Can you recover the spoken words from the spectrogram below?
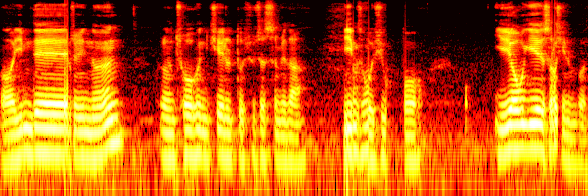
어, 임대할 수 있는 그런 좋은 기회를 또 주셨습니다. 이 방송 보시고 또 여기에서 오시는 분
